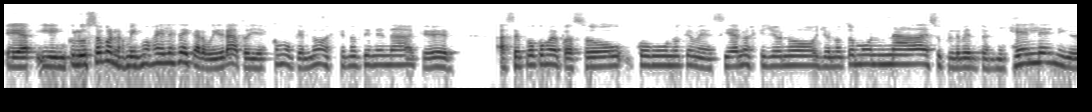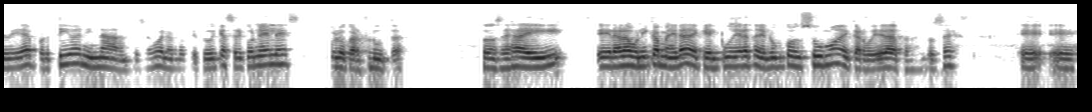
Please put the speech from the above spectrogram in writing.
Eh, y incluso con los mismos geles de carbohidrato, y es como que no, es que no tiene nada que ver. Hace poco me pasó con uno que me decía, no, es que yo no, yo no tomo nada de suplementos, ni geles, ni bebida deportiva, ni nada. Entonces, bueno, lo que tuve que hacer con él es colocar fruta. Entonces ahí era la única manera de que él pudiera tener un consumo de carbohidratos. Entonces, eh,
